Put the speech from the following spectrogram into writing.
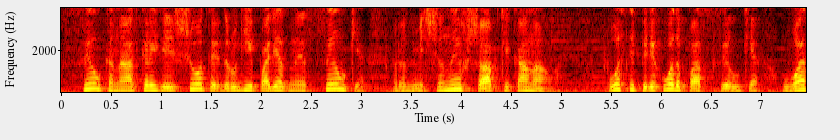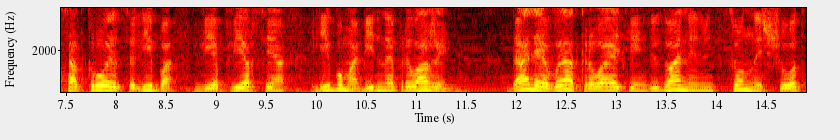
Ссылка на открытие счета и другие полезные ссылки размещены в шапке канала. После перехода по ссылке у вас откроется либо веб-версия, либо мобильное приложение. Далее вы открываете индивидуальный инвестиционный счет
